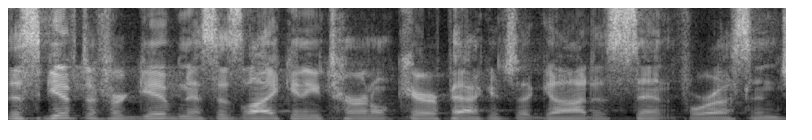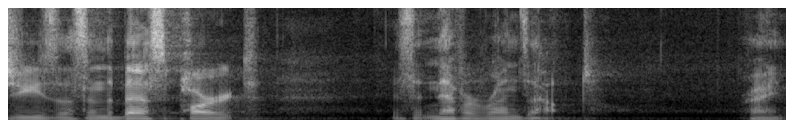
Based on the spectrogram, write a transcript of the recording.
This gift of forgiveness is like an eternal care package that God has sent for us in Jesus. And the best part is it never runs out right?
